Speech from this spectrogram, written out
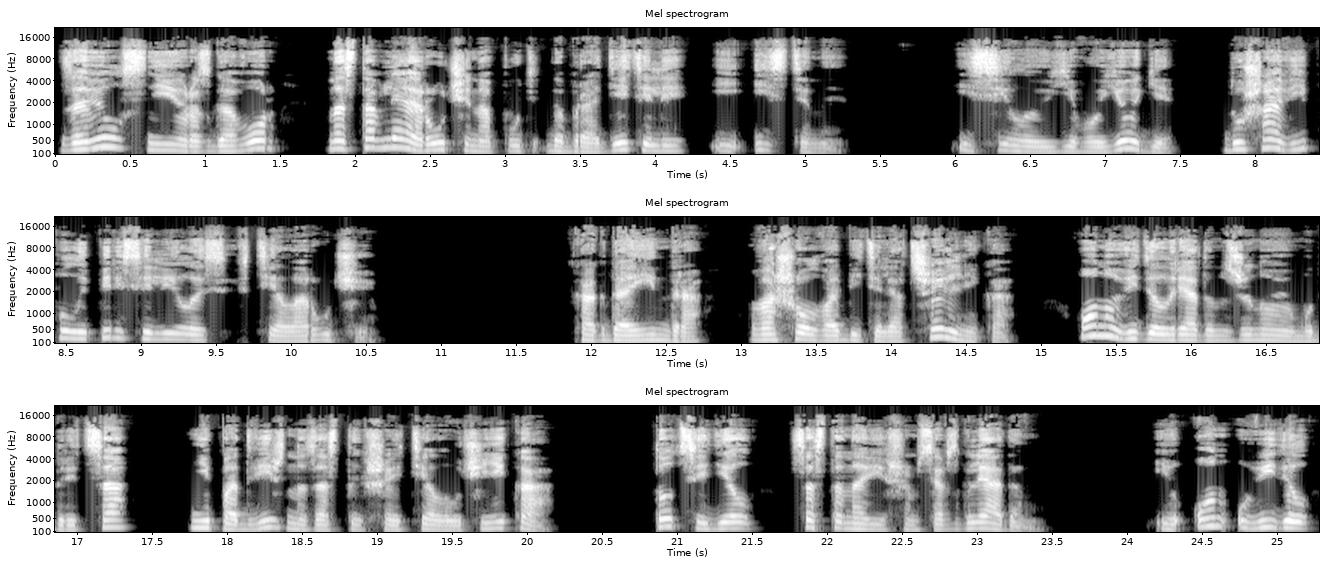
завел с нею разговор, наставляя Ручи на путь добродетели и истины. И силою его йоги душа Випулы переселилась в тело Ручи. Когда Индра вошел в обитель отшельника, он увидел рядом с женой мудреца неподвижно застывшее тело ученика. Тот сидел с остановившимся взглядом. И он увидел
